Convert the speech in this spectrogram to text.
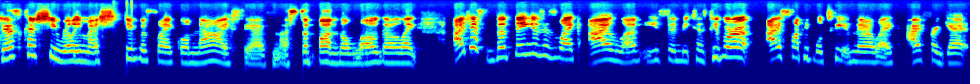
just because she really messed, she was like, "Well, now I see I've messed up on the logo." Like, I just the thing is, is like I love Issa because people are. I saw people tweet and they're like, "I forget,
